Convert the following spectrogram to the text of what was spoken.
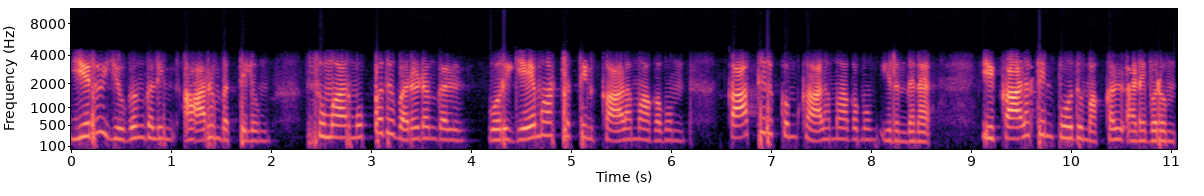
இரு யுகங்களின் ஆரம்பத்திலும் சுமார் முப்பது வருடங்கள் ஒரு ஏமாற்றத்தின் காலமாகவும் காத்திருக்கும் காலமாகவும் இருந்தன. இக்காலத்தின் போது மக்கள் அனைவரும்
